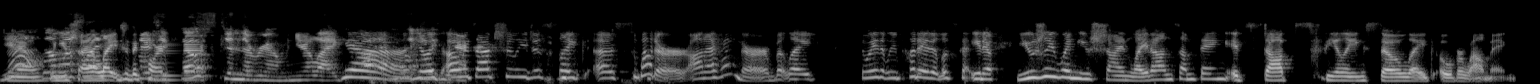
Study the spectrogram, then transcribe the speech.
Yeah, you know, when you shine like, a light to the corner. a ghost in the room, and you're like, yeah, oh, you're like, oh, it's actually just like a sweater on a hanger, but like the way that we put it, it looks, you know, usually when you shine light on something, it stops feeling so like overwhelming.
